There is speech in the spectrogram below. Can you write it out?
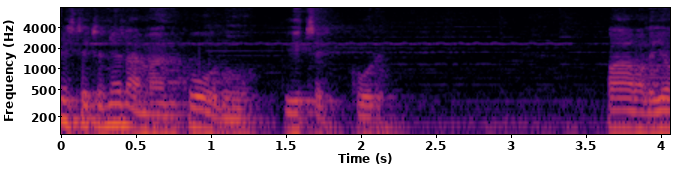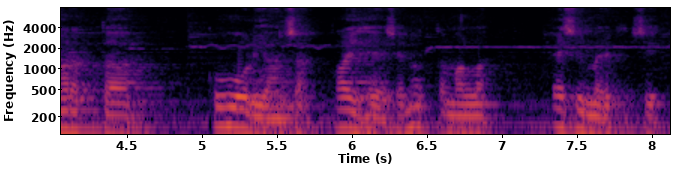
Kristityn elämään kuuluu itsekuri. Paavali johdattaa kuulijansa aiheeseen ottamalla esimerkiksi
